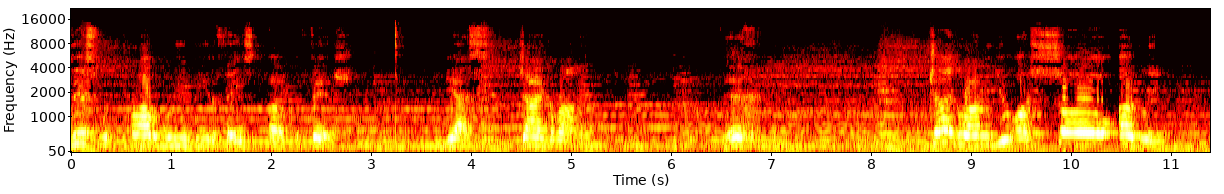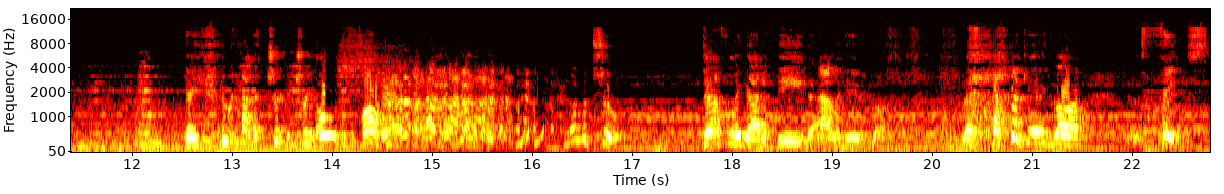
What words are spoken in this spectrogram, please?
this would probably be the face of the fish. Yes, giant gourami. Ugh. Giant gourami, you are so ugly that you gotta trick or treat over the phone. Number two, definitely gotta be the alligator gar. The alligator gar face.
